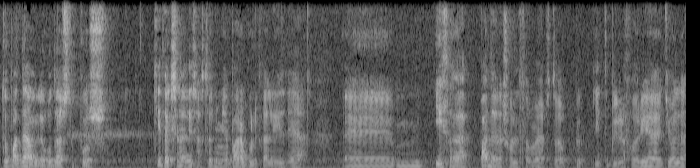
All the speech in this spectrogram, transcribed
Το απαντάω λέγοντά του πω, κοίταξε να δεις, αυτό είναι μια πάρα πολύ καλή ιδέα. Ε, ήθελα πάντα να ασχοληθώ με αυτό για την πληροφορία κιόλα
